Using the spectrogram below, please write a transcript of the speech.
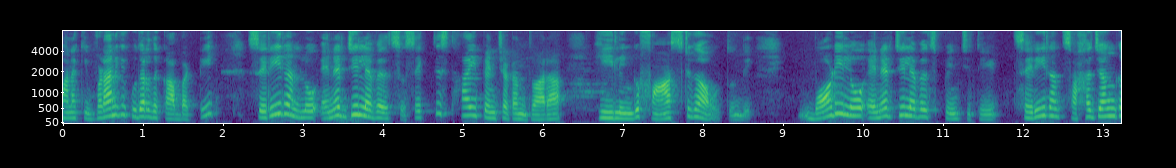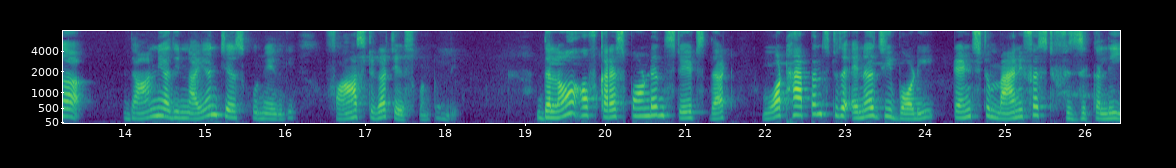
మనకి ఇవ్వడానికి కుదరదు కాబట్టి శరీరంలో ఎనర్జీ లెవెల్స్ శక్తి స్థాయి పెంచడం ద్వారా హీలింగ్ ఫాస్ట్గా అవుతుంది. బాడీలో ఎనర్జీ లెవెల్స్ పెంచితే శరీరం సహజంగా దాన్ని అది నయం చేసుకునేది ఫాస్ట్గా చేసుకుంటుంది. The law of correspondence states that what happens to the energy body tends to manifest physically.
